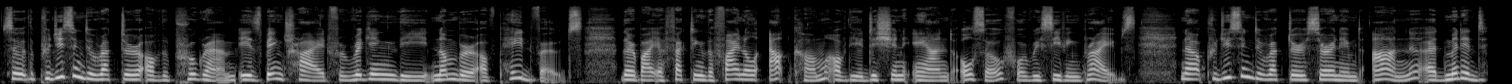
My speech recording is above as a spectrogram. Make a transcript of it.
So the producing director of the program is being tried for rigging the number of paid votes, thereby affecting the final outcome of the audition and also for receiving bribes. Now, producing director surnamed An admitted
